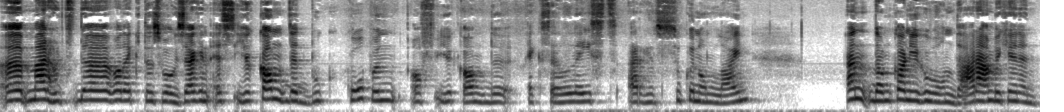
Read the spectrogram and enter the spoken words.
Uh, maar goed, de, wat ik dus wou zeggen is, je kan dit boek kopen of je kan de Excel-lijst ergens zoeken online. En dan kan je gewoon daaraan beginnen.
